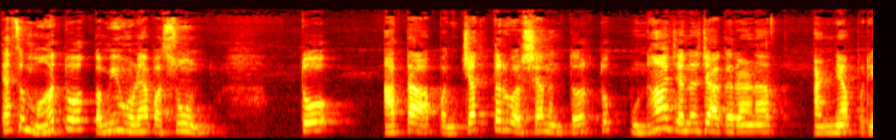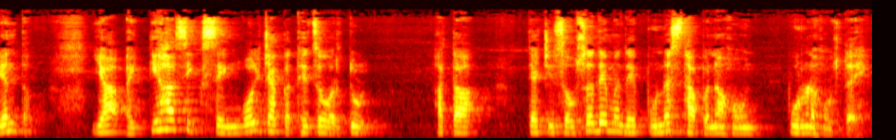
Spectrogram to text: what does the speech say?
त्याचं महत्त्व कमी होण्यापासून तो आता पंच्याहत्तर वर्षानंतर तो पुन्हा जनजागरणात आणण्यापर्यंत या ऐतिहासिक सेंगोलच्या कथेचं वर्तुळ आता त्याची संसदेमध्ये पुनस्थापना होऊन पूर्ण होत आहे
